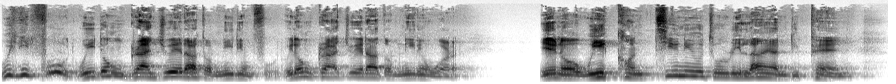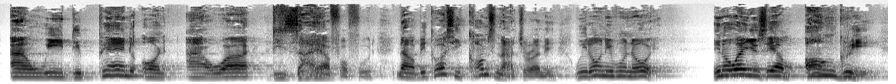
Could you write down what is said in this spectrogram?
We need food. We don't graduate out of needing food. We don't graduate out of needing water. You know, we continue to rely and depend, and we depend on our desire for food. Now, because it comes naturally, we don't even know it. You know, when you say, I'm hungry,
